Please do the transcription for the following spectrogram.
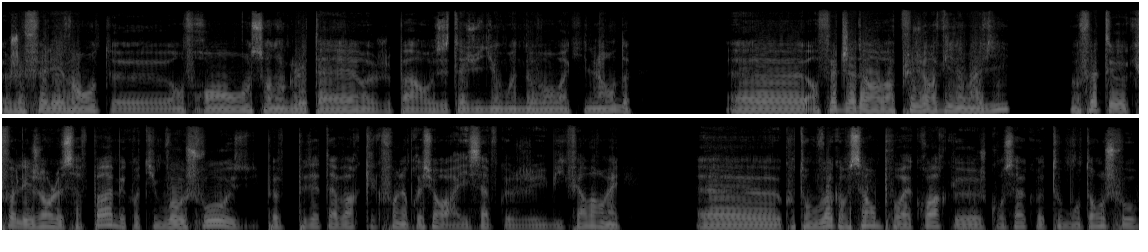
Je fais les ventes euh, en France, en Angleterre. Je pars aux États-Unis au mois de novembre à Kinland. Euh, en fait, j'adore avoir plusieurs vies dans ma vie. En fait, euh, quelquefois les gens le savent pas, mais quand ils me voient aux chevaux, ils peuvent peut-être avoir quelquefois l'impression, alors ils savent que j'ai eu Big Fernand, mais euh, quand on me voit comme ça, on pourrait croire que je consacre tout mon temps aux chevaux.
